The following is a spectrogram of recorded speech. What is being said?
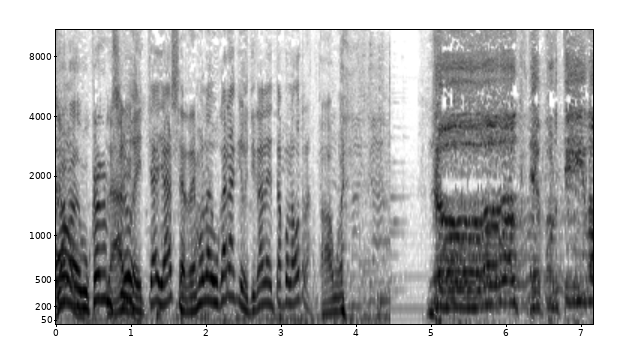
ya la de Bucaram. Claro, Sí. hecha ya, cerremos la de Bucaram, que ahorita le tapo la otra. Ah, bueno. Blog Deportivo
